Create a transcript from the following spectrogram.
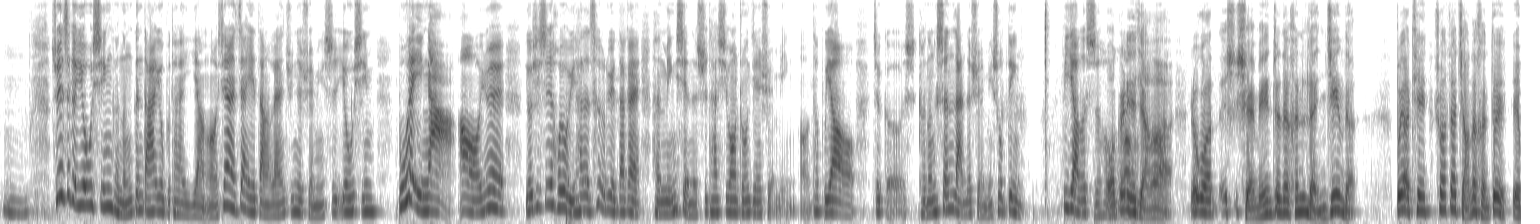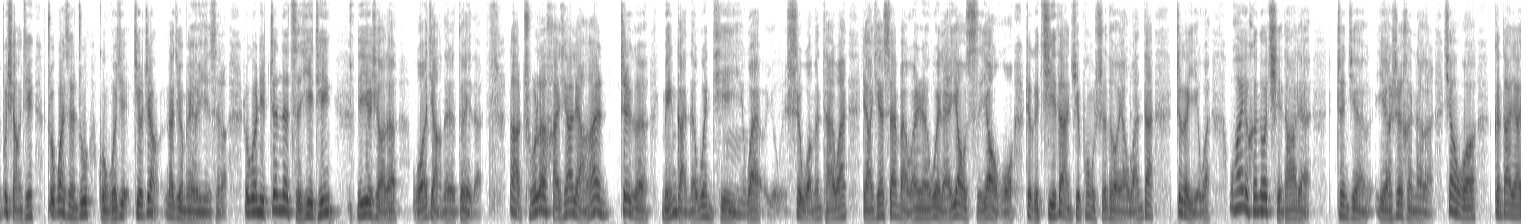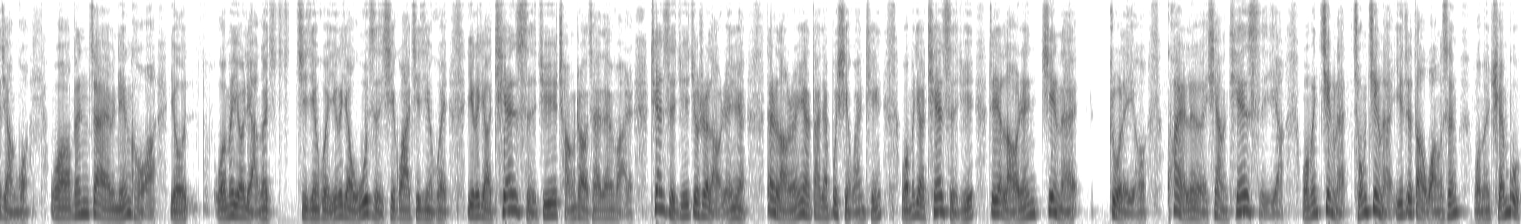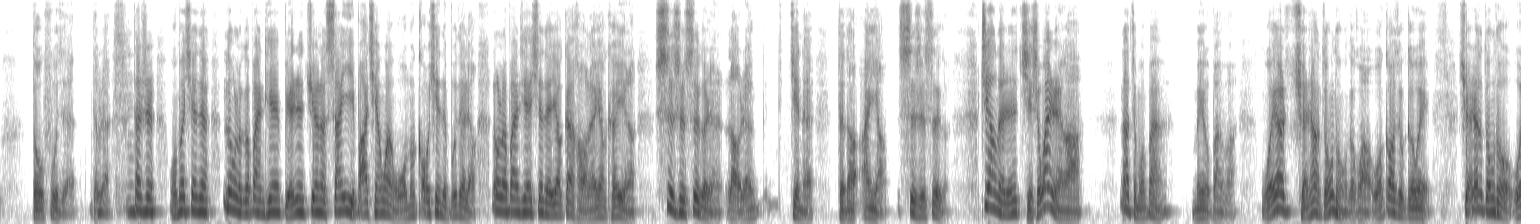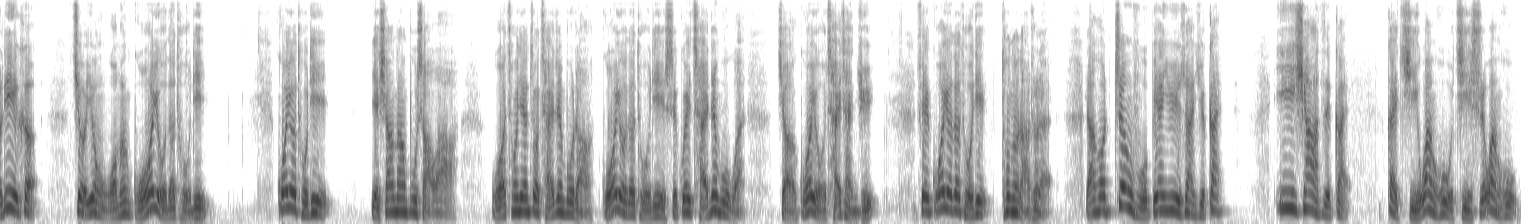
嗯，所以这个忧心可能跟大家又不太一样哦。现在在野党蓝军的选民是忧心不会赢啊，哦，因为尤其是侯友谊他的策略，大概很明显的是他希望中间选民哦，他不要这个可能深蓝的选民，说不定必要的时候。我跟你讲啊，如果选民真的很冷静的。不要听说他讲的很对，也不想听，做外省猪滚回去，就这样，那就没有意思了。如果你真的仔细听，你就晓得我讲的是对的。那除了海峡两岸这个敏感的问题以外，是我们台湾两千三百万人未来要死要活，这个鸡蛋去碰石头要完蛋，这个以外，我还有很多其他的政见也是很那个。像我跟大家讲过，我们在林口啊有。我们有两个基金会，一个叫无籽西瓜基金会，一个叫天使居长照财产法人。天使居就是老人院，但是老人院大家不喜欢听，我们叫天使居。这些老人进来住了以后，快乐像天使一样。我们进来，从进来一直到往生，我们全部都负责。对不对？但是我们现在弄了个半天，别人捐了三亿八千万，我们高兴的不得了。弄了半天，现在要盖好了，要可以了。四十四个人老人进来得到安养，四十四个这样的人几十万人啊，那怎么办？没有办法。我要选上总统的话，我告诉各位，选上总统，我立刻就用我们国有的土地，国有土地也相当不少啊。我从前做财政部长，国有的土地是归财政部管，叫国有财产局。所以国有的土地通通拿出来，然后政府编预算去盖，一下子盖盖几万户、几十万户，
